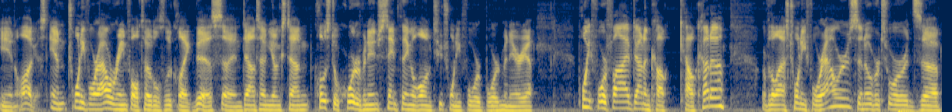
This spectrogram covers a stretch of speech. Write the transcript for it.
in August. And 24 hour rainfall totals look like this uh, in downtown Youngstown, close to a quarter of an inch. Same thing along 224 Boardman area. 0.45 down in Cal- Calcutta over the last 24 hours, and over towards uh,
